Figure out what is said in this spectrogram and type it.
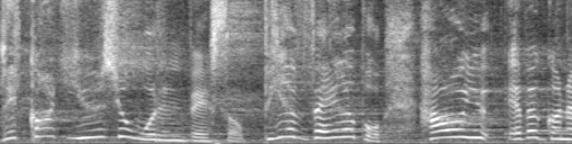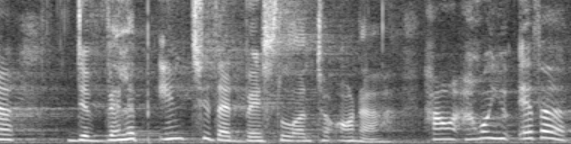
Let God use your wooden vessel. Be available. How are you ever going to develop into that vessel unto honor? How, how are you ever,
